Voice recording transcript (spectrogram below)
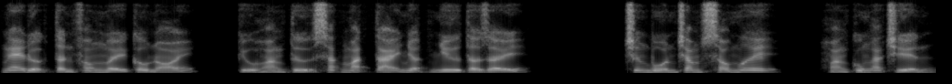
Nghe được Tần Phong mấy câu nói, cựu hoàng tử sắc mặt tái nhợt như tờ giấy. Chương 460, Hoàng cung ác chiến.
